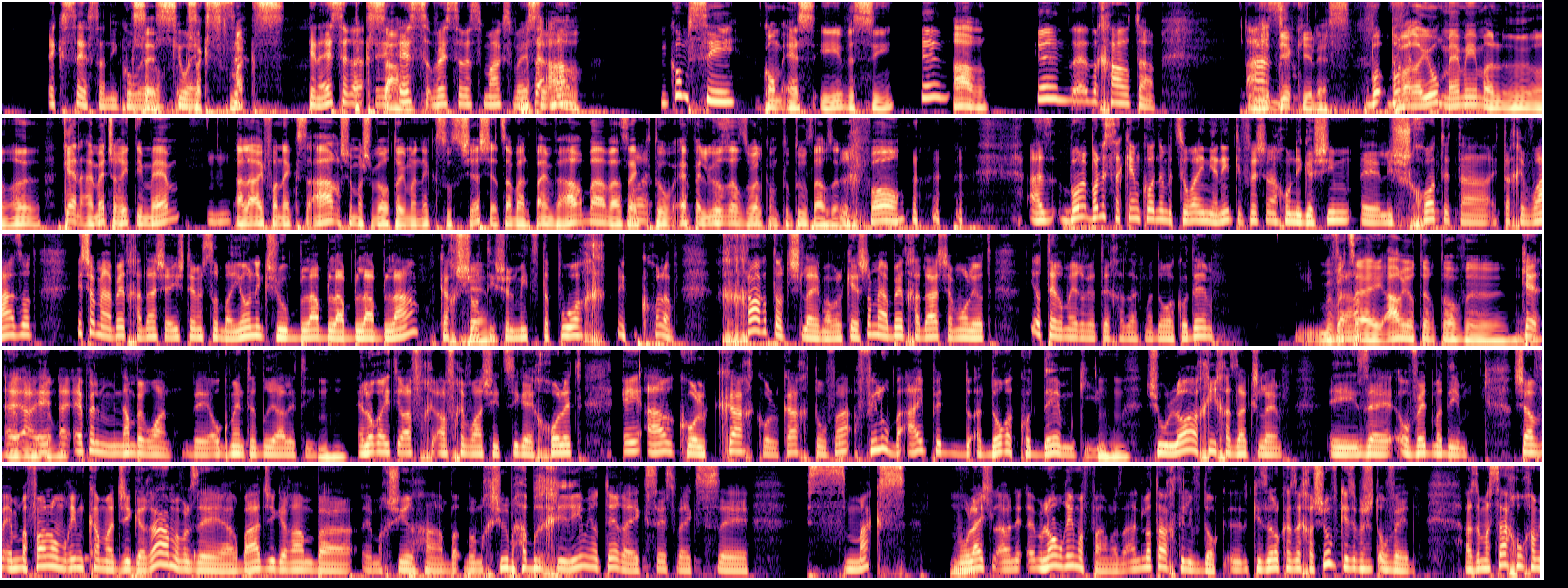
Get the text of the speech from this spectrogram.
XS אני קורא לו. אקסס, אקסס אקס. מקס. כן, ה-10 XR. S ו-10S מקס מה זה ו-10R. במקום C, במקום SE ו-C, כן, R. כן, זה חרטא. בוא... כבר היו ממים על... כן, האמת שראיתי מם. על האייפון XR שמשווה אותו עם הנקסוס 6 שיצא ב-2004, ואז היה. כתוב Apple users welcome to 2004. אז בוא, בוא נסכם קודם בצורה עניינית, לפני שאנחנו ניגשים אה, לשחוט את, ה, את החברה הזאת. יש שם מעבד חדש, ה-A12 ביוניק, שהוא בלה בלה בלה בלה, כך שוטי של מיץ תפוח, עם כל החרטות שלהם, אבל כן, יש שם מעבד חדש שאמור להיות יותר מהר ויותר חזק מהדור הקודם. מבצע AR יותר טוב. אה, כן, אפל נאמבר 1 ב-Augmented Reality. אני לא ראיתי אף, חברה שהציגה יכולת AR כל כך כל כך טובה, אפילו באייפד הדור הקודם, כאילו. שהוא לא הכי חזק שלהם. אה, זה עובד מדהים. עכשיו, הם אף פעם לא אומרים כמה ג'יגה רם, אבל זה 4 ג'יגה רם במכשיר, במכשירים הבכירים יותר, ה-XS וה-X מקס, ואולי, של... הם לא אומרים אף פעם, אז אני לא טרחתי לבדוק, אה, כי זה לא כזה חשוב, כי זה פשוט עובד. אז המסך הוא 5.8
